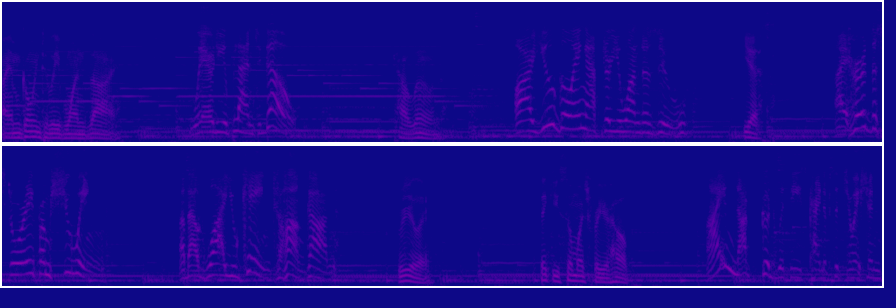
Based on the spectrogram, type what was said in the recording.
I am going to leave Wan Chai, Where do you plan to go? Kowloon. Are you going after Yuanda Zhu? Yes, I heard the story from Xiuying about why you came to Hong Kong. really. Thank you so much for your help. I'm not good with these kind of situations.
